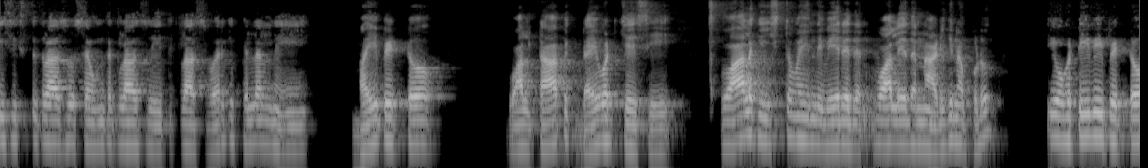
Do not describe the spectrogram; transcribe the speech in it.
ఈ sixth class seventh class eighth class వరకు పిల్లల్ని భయపెట్టో వాళ్ళ టాపిక్ డైవర్ట్ చేసి వాళ్ళకి ఇష్టమైంది వేరేదని వాళ్ళు ఏదన్నా అడిగినప్పుడు ఈ ఒక టీవీ పెట్టో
